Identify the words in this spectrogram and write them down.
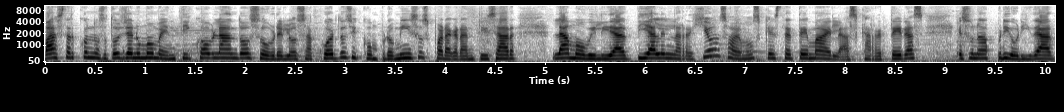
va a estar con nosotros ya en un momentico hablando sobre los acuerdos y compromisos para garantizar la movilidad vial en la región. Sabemos que este tema de las carreteras es una prioridad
